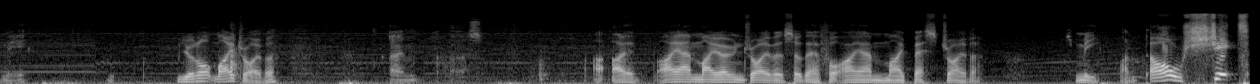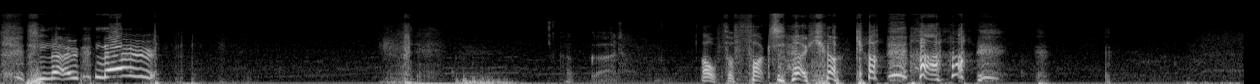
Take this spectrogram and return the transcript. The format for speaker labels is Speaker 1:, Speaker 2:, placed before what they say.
Speaker 1: Me.
Speaker 2: You're not my driver.
Speaker 1: I'm us.
Speaker 2: I, I, I am my own driver, so therefore I am my best driver. It's me. I'm, oh shit! No, no!
Speaker 1: Oh god.
Speaker 2: Oh, for fuck's sake! Oh, God.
